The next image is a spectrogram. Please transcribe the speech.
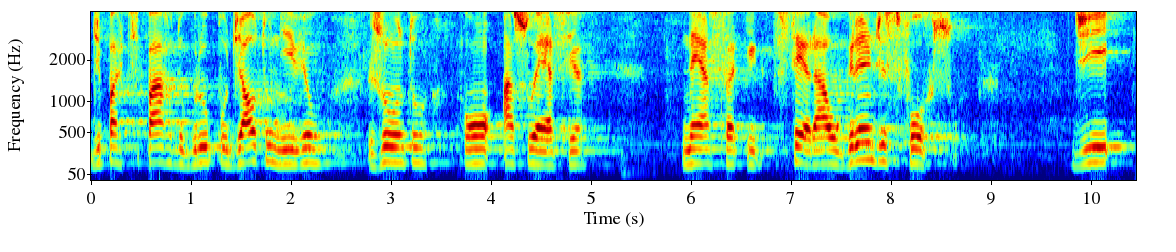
de participar do grupo de alto nível junto com a Suécia, nessa que será o grande esforço de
